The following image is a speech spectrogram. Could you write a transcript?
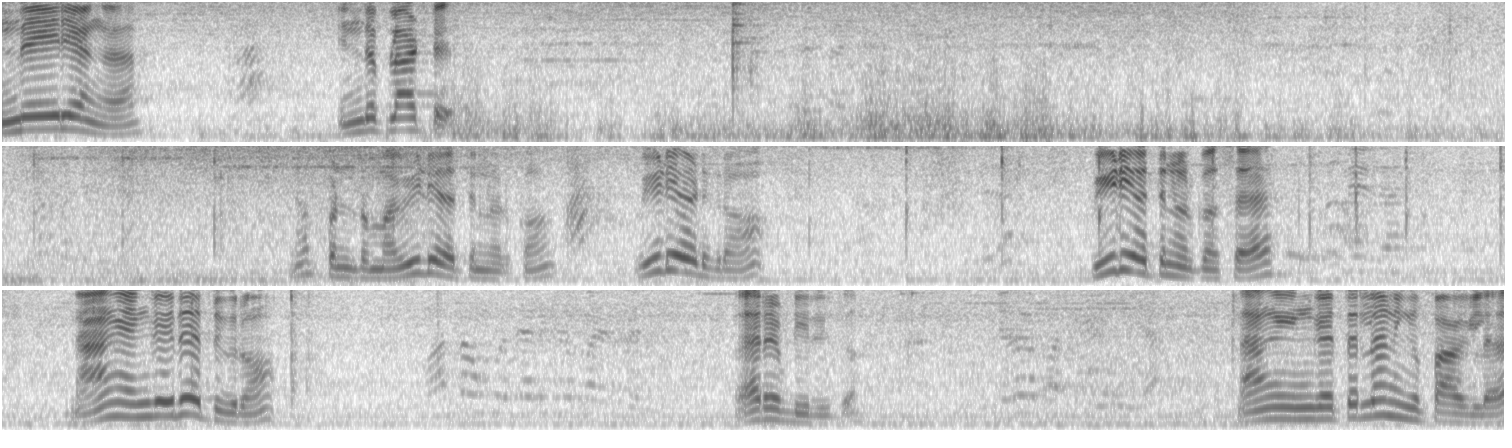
இந்த ஏரியாங்க. இந்த பிளாட்டு என்ன பண்ணுறோமா வீடியோ எடுத்துன்னு இருக்கோம். வீடியோ எடுக்கிறோம். வீடியோ எடுத்துன்னு இருக்கோம் சார் நாங்கள் எங்கள் இதை எடுத்துக்கிறோம்? வேறு எப்படி இருக்குதோ நாங்கள் எங்கள் இடத்துல நீங்கள் பார்க்கல.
